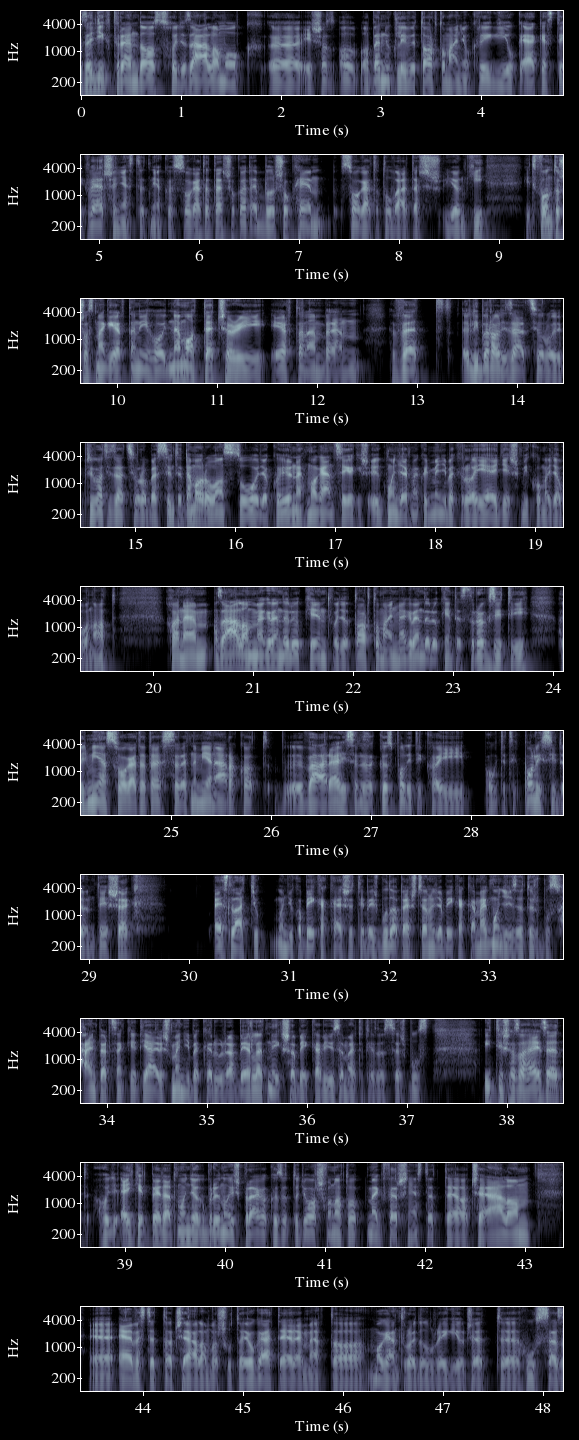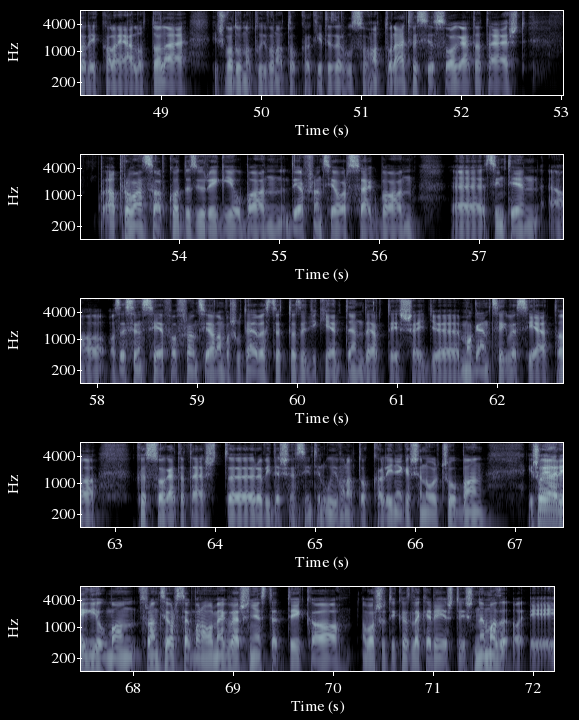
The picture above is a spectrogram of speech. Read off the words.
az egyik trend az, hogy az államok és az, a bennük lévő tartományok, régiók elkezdték versenyeztetni a közszolgáltatásokat, ebből sok helyen szolgáltatóváltás jön ki. Itt fontos azt megérteni, hogy nem a Thatcheri értelemben vett liberalizációról vagy privatizációról beszélünk, tehát nem arról van szó, hogy akkor jönnek magáncégek, és ők mondják meg, hogy mennyibe kerül a jegy, és mikor megy a vonat, hanem az állam megrendelőként, vagy a tartomány megrendelőként ezt rögzíti, hogy milyen szolgáltatást szeretne, milyen árakat vár el, hiszen ezek közpolitikai, ahogy tetszik, policy döntések, ezt látjuk mondjuk a BKK esetében és Budapesten, hogy a BKK megmondja, hogy az ötös busz hány percenként jár, és mennyibe kerül rá a bérlet, mégse a BKV üzemelteti az összes buszt. Itt is az a helyzet, hogy egy-két példát mondjak, Brno és Prága között a gyorsvonatot megversenyeztette a cseh állam, elvesztette a cseh államvasút a jogát erre, mert a magántulajdonú RegioJet 20%-kal ajánlott alá, és vadonatúj vonatokkal 2026-tól átveszi a szolgáltatást a Provence-Alp Côte régióban, Dél-Franciaországban eh, szintén az SNCF, a francia államvasút elvesztette az egyik ilyen tendert, és egy eh, magáncég veszi át a közszolgáltatást eh, rövidesen szintén új vonatokkal lényegesen olcsóbban, és olyan régiókban, Franciaországban, ahol megversenyeztették a, a vasúti közlekedést, és, nem az,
